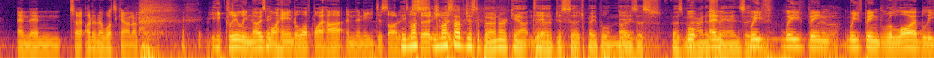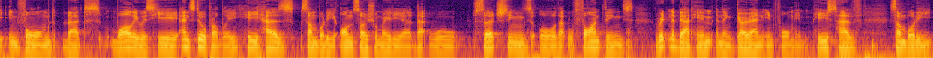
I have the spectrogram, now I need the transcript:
and then so I don't know what's going on. he clearly knows my handle off by heart, and then he decided he to must search he must it. have just a burner account to Yeah. just search people and Yeah. knows us as Well, Mariners and fans. And we've we've been whatever. we've been reliably informed that while he was here, and still probably, he has somebody on social media that will search things or that will find things written about him and then go and inform him. He used to have somebody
